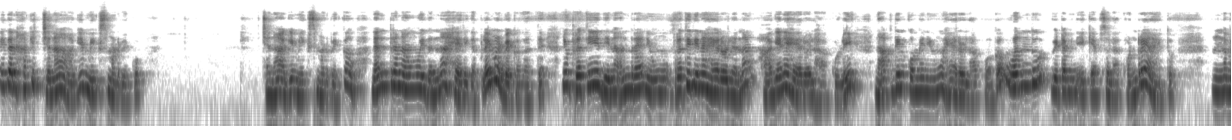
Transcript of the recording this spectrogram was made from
ಇದನ್ನು ಹಾಕಿ ಚೆನ್ನಾಗಿ ಮಿಕ್ಸ್ ಮಾಡಬೇಕು. ಚೆನ್ನಾಗಿ ಮಿಕ್ಸ್ ಮಾಡಬೇಕು. ನಂತರ ನಾವು ಇದನ್ನು ಹೇರಿಗೆ ಅಪ್ಲೈ ಮಾಡಬೇಕಾಗತ್ತೆ. ನೀವು ಪ್ರತಿದಿನ ಅಂದರೆ ನೀವು ಪ್ರತಿದಿನ ಹೇರ್ ಆಯಿಲನ್ನು ಹಾಗೇ ಹೇರ್ ಆಯಿಲ್ ಹಾಕ್ಕೊಳ್ಳಿ ನಾಲ್ಕು ದಿನಕ್ಕೊಮ್ಮೆ ನೀವು ಹೇರ್ ಆಯಿಲ್ ಹಾಕುವಾಗ ಒಂದು ವಿಟಮಿನ್ ಎ ಕ್ಯಾಪ್ಸೂಲ್ ಹಾಕ್ಕೊಂಡ್ರೆ ಆಯಿತು. ನಮ್ಮ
